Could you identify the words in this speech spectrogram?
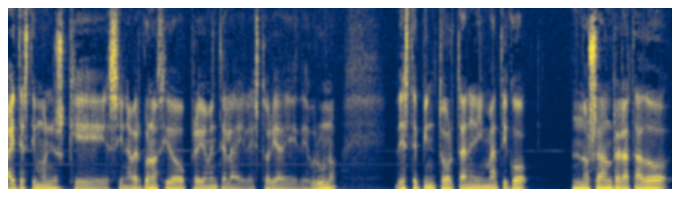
hay testimonios que, sin haber conocido previamente la, historia de, de Bruno, de este pintor tan enigmático, nos han relatado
